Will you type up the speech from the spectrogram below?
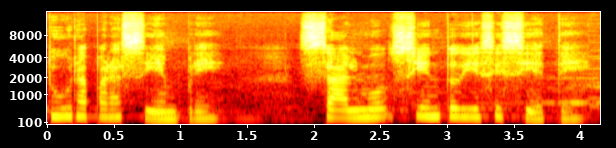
dura para siempre. Salmo 117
